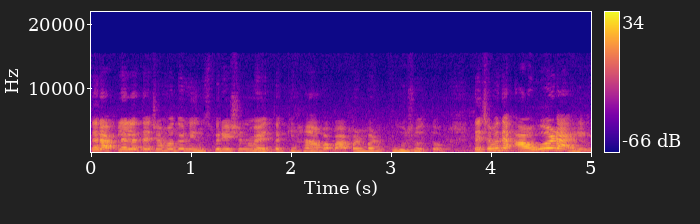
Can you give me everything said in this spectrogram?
तर आपल्याला त्याच्यामधून इन्स्पिरेशन मिळतं की हां बाबा आपण पण खुश होतो. त्याच्यामध्ये आवड आहे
